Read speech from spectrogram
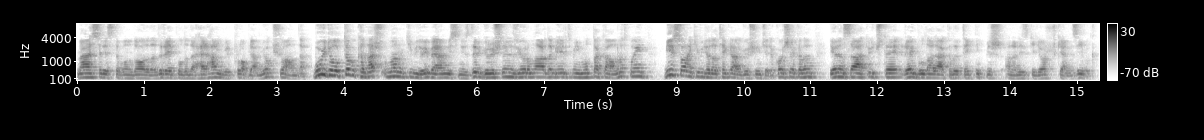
Mercedes de bunu doğruladı. Red Bull'da da herhangi bir problem yok şu anda. Bu videolukta bu kadar. Umarım ki videoyu beğenmişsinizdir. Görüşlerinizi yorumlarda belirtmeyi mutlaka unutmayın. Bir sonraki videoda tekrar görüşünce de hoşçakalın. Yarın saat 3'te Red Bull'la alakalı teknik bir analiz geliyor. Kendinize iyi bakın.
